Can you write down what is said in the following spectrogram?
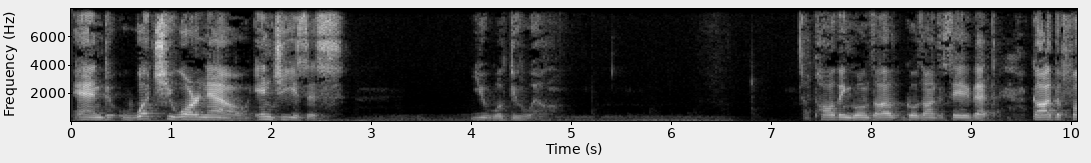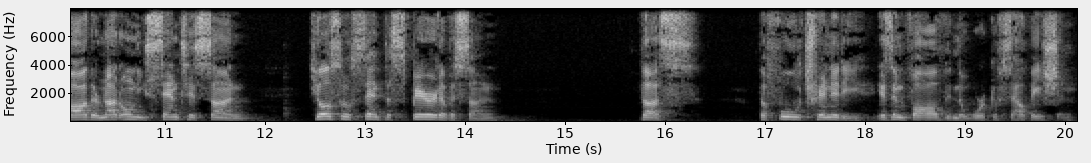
and what you are now in Jesus, you will do well. Paul then goes on, to say that God the Father not only sent his Son, he also sent the Spirit of his Son. Thus, the full Trinity is involved in the work of salvation.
